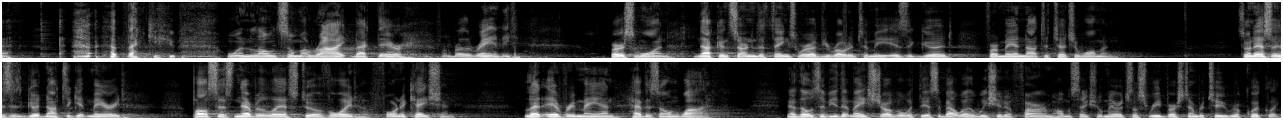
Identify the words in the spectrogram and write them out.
Thank you. One lonesome right back there from Brother Randy. Verse 1 Now concerning the things whereof you wrote unto me, is it good for a man not to touch a woman? So, in essence, is it good not to get married? Paul says, Nevertheless, to avoid fornication, let every man have his own wife. Now, those of you that may struggle with this about whether we should affirm homosexual marriage, let's read verse number two real quickly.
